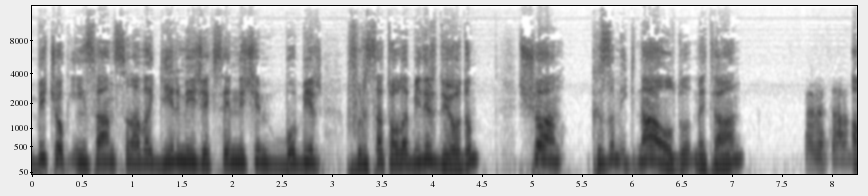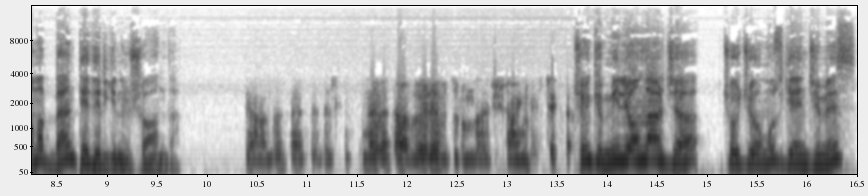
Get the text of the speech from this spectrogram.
Birçok insan sınava girmeyecek, senin için bu bir fırsat olabilir diyordum. Şu an kızım ikna oldu Metehan Evet abi. ama ben tedirginim şu anda. Bir anda sen tedirginsin. Evet abi öyle bir durumdayız şu an gerçekten. Çünkü milyonlarca çocuğumuz, gencimiz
